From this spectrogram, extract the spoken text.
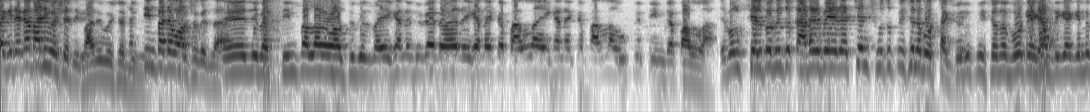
বাকি টাকা বাড়ি বসে দিবে। বাড়ি বসে দিবে। তিন পাটে ওয়াল শোকেস ভাই এই যে ভাই তিন পাল্লার ওয়াল সুকেস ভাই এখানে দুটা ডয়ার এখানে একটা পাল্লা এখানে একটা পাল্লা উপরে তিনটা পাল্লা। এবং সেলফও কিন্তু কাঠের পেয়ে যাচ্ছেন শুধু পিছনে বোর্ড থাকবে। শুধু পিছনে বোর্ড এখান থেকে কিন্তু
